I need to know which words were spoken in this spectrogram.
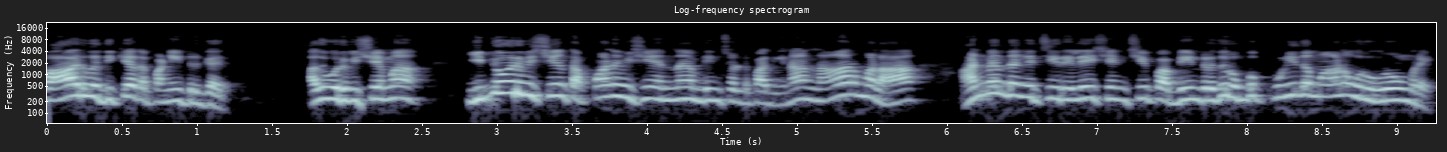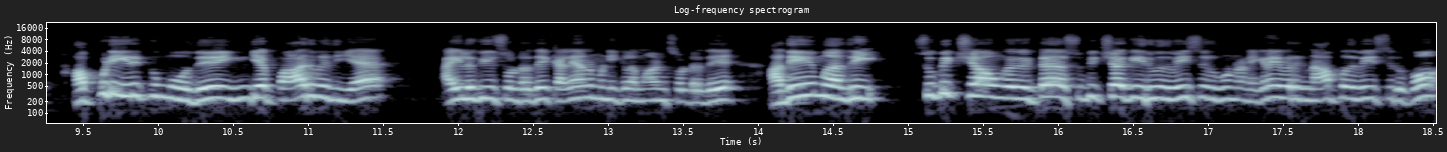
பார்வதிக்கு அதை பண்ணிட்டு இருக்காரு. அது ஒரு விஷயமா? இன்னொரு விஷயம் தப்பான விஷயம் என்ன அப்படின்னு சொல்லிட்டு பார்த்தீங்கன்னா நார்மலாக அண்ணன் தங்கச்சி ரிலேஷன்ஷிப் அப்படின்றது ரொம்ப புனிதமான ஒரு உறவுமுறை. அப்படி இருக்கும்போது இங்கே பார்வதியை ஐ லவ் யூ சொல்கிறது கல்யாணம் பண்ணிக்கலாமான்னு சொல்கிறது அதே மாதிரி சுபிக்ஷா உங்ககிட்ட சுபிக்ஷாக்கு இருபது வயசு இருக்கும்னு நினைக்கிறேன் இவருக்கு நாற்பது வயசு இருக்கும்.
